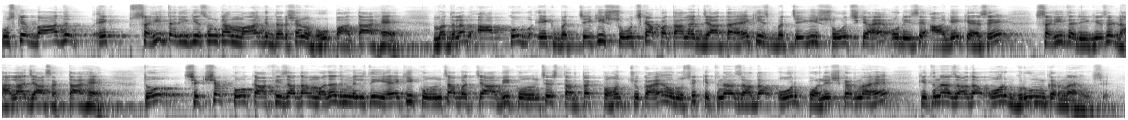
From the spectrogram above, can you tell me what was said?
उसके बाद एक सही तरीके से उनका मार्गदर्शन हो पाता है। मतलब आपको एक बच्चे की सोच का पता लग जाता है कि इस बच्चे की सोच क्या है और इसे आगे कैसे सही तरीके से ढाला जा सकता है। तो शिक्षक को काफ़ी ज़्यादा मदद मिलती है कि कौन सा बच्चा अभी कौन से स्तर तक पहुँच चुका है और उसे कितना ज़्यादा और पॉलिश करना है, कितना ज़्यादा और ग्रूम करना है उसे।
